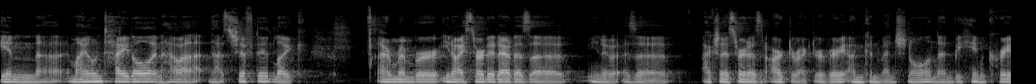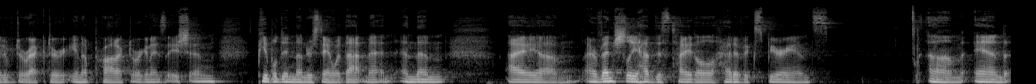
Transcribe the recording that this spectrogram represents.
in uh, my own title and how that, that's shifted like i remember you know i started out as a you know as a actually I started as an art director, very unconventional, and then became a creative director in a product organization. People didn't understand what that meant, and then I um, I eventually had this title, head of experience, um, and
